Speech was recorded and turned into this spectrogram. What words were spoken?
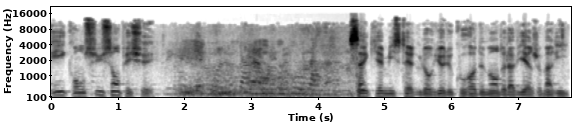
Marie sans péché. Cinquième mystère glorieux, le couronnement de la Vierge Marie.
